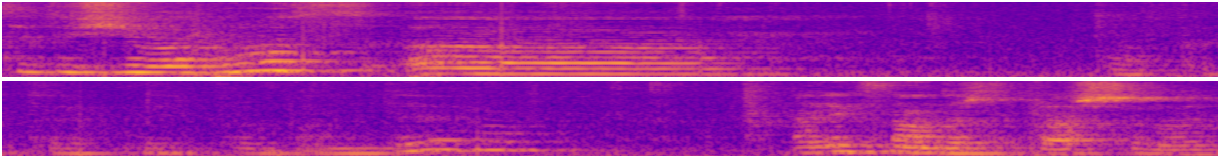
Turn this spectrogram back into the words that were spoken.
Следующий вопрос. э, Так, это опять про Бандеру. Александр спрашивает.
